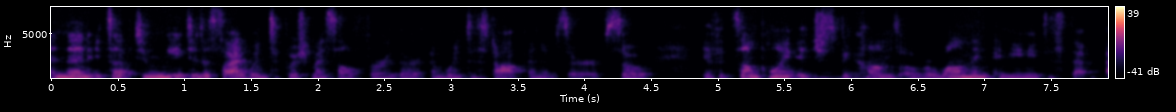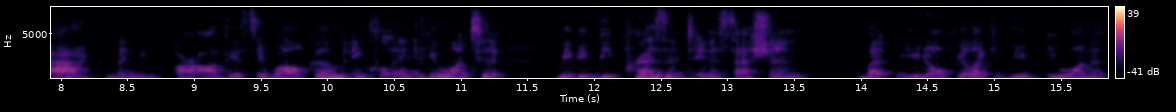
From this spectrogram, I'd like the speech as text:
And then it's up to me to decide when to push myself further and when to stop and observe. So if at some point it just becomes overwhelming and you need to step back then you are obviously welcome including if you want to maybe be present in a session but you don't feel like you, you want to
